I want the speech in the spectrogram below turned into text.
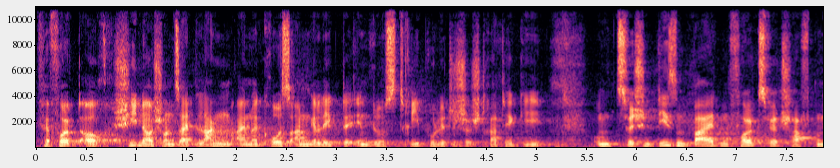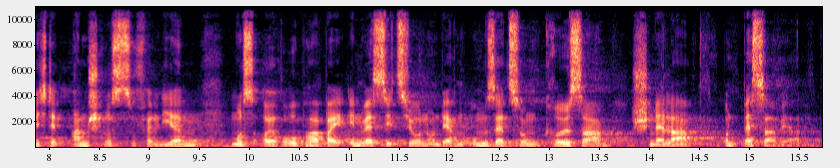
verfolgt auch China schon seit langem eine groß angelegte industriepolitische Strategie. Um zwischen diesen beiden Volkswirtschaften nicht den Anschluss zu verlieren, muss Europa bei Investitionen und deren Umsetzung größer, schneller und besser werden.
